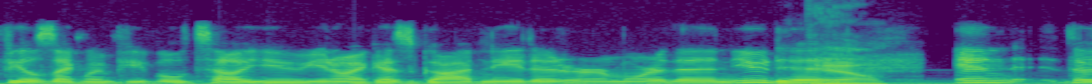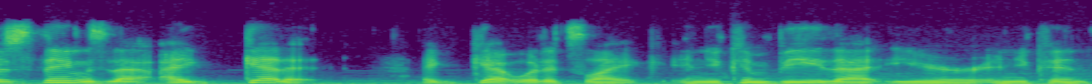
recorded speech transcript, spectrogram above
feels like when people tell you, you know, I guess God needed her more than you did Yeah. and those things that I get it. I get what it's like. And you can be that ear and you can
